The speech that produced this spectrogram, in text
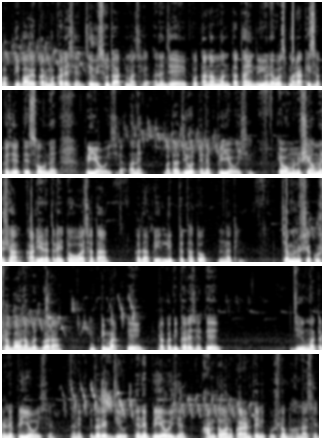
ભક્તિભાવે કર્મ કરે છે, જે વિશુદ્ધ આત્મા છે અને જે પોતાના મન તથા ઇન્દ્રિયોને વશમાં રાખી શકે છે, તે સૌને પ્રિય હોય છે અને બધા જીવો તેને પ્રિય હોય છે. એવો મનુષ્ય હંમેશા કાર્યરત રહેતો હોવા છતાં કદાપી લિપ્ત થતો નથી. જે મનુષ્ય કૃષ્ણ ભાવનામૃત દ્વારા મુક્તિ માર્ગે પ્રગતિ કરે છે, તે જીવ માત્રને પ્રિય હોય છે. અને દરેક જીવ તેને પ્રિય હોય છે. આમ થવાનું કારણ તેની કૃષ્ણ ભાવના છે.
